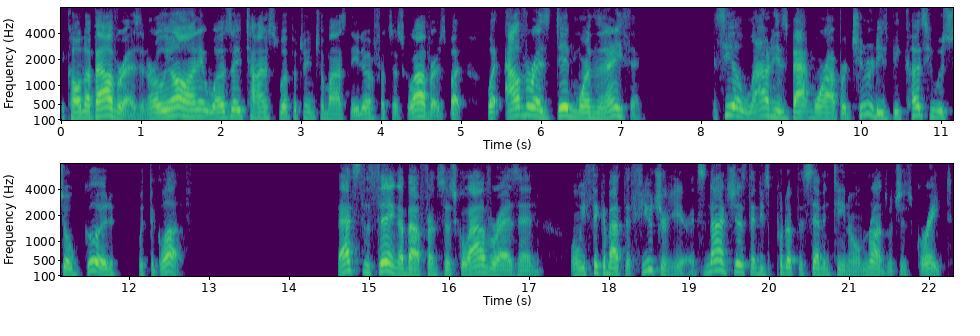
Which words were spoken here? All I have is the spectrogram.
They called up Alvarez, and early on, it was a time split between Tomas Nido and Francisco Alvarez. But what Alvarez did more than anything is he allowed his bat more opportunities because he was so good with the glove. That's the thing about Francisco Alvarez. And when we think about the future here, it's not just that he's put up the 17 home runs, which is great.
